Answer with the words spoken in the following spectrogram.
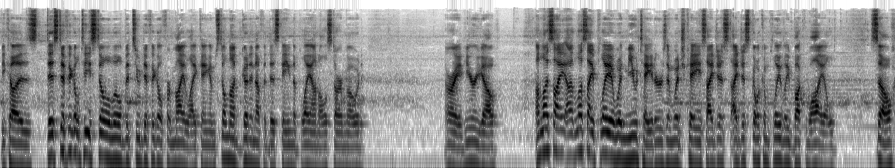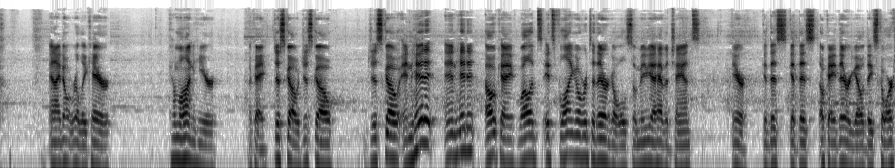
because this difficulty is still a little bit too difficult for my liking. I'm still not good enough at this game to play on All-Star mode. Alright, here we go. Unless I unless I play it with mutators, in which case I just I just go completely buck wild. So, and I don't really care. Come on here. Okay, just go, just go. Just go and hit it and hit it. Okay, well it's it's flying over to their goal, so maybe I have a chance. Here, get this, get this. Okay, there we go, they scored.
